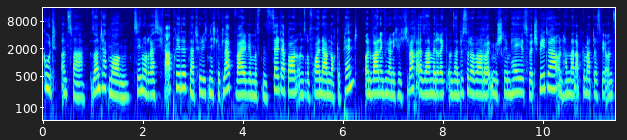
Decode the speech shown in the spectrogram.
Gut, und zwar Sonntagmorgen, 10.30 Uhr verabredet. Natürlich nicht geklappt, weil wir mussten das Zelt abbauen. Unsere Freunde haben noch gepennt und waren irgendwie noch nicht richtig wach. Also haben wir direkt unseren Düsseldorfer Leuten geschrieben, hey, es wird später. Und haben dann abgemacht, dass wir uns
